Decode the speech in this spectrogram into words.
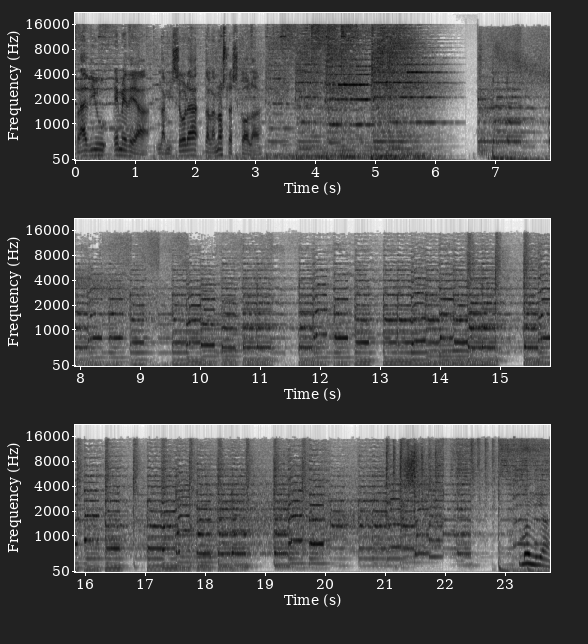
Ràdio MDA, l'emissora de la nostra escola. Bon dia,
